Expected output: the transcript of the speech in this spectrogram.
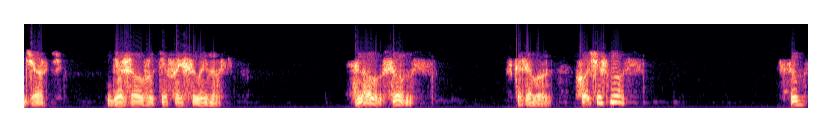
Джордж держал в руке фальшивый нос. «Hello, Сомс», — сказал он, — «хочешь нос?» Сомс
